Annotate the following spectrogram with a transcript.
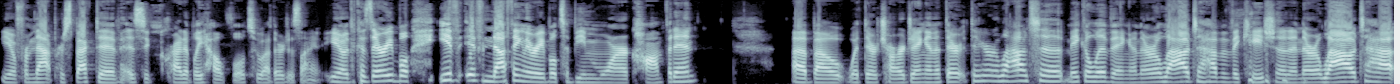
you know from that perspective is incredibly helpful to other design you know because they're able if if nothing they're able to be more confident about what they're charging and that they're they're allowed to make a living and they're allowed to have a vacation and they're allowed to ha-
